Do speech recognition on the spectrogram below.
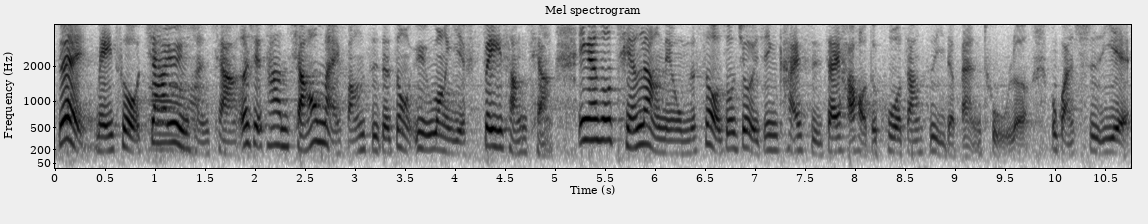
对，没错，家运很强，而且他想要买房子的这种欲望也非常强。应该说前两年我们的射手座就已经开始。在好好的扩张自己的版图了，不管事业，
